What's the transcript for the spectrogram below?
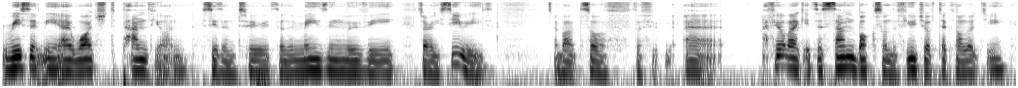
recently I watched Pantheon season 2 it's an amazing movie sorry series about sort of the uh, I feel like it's a sandbox on the future of technology.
